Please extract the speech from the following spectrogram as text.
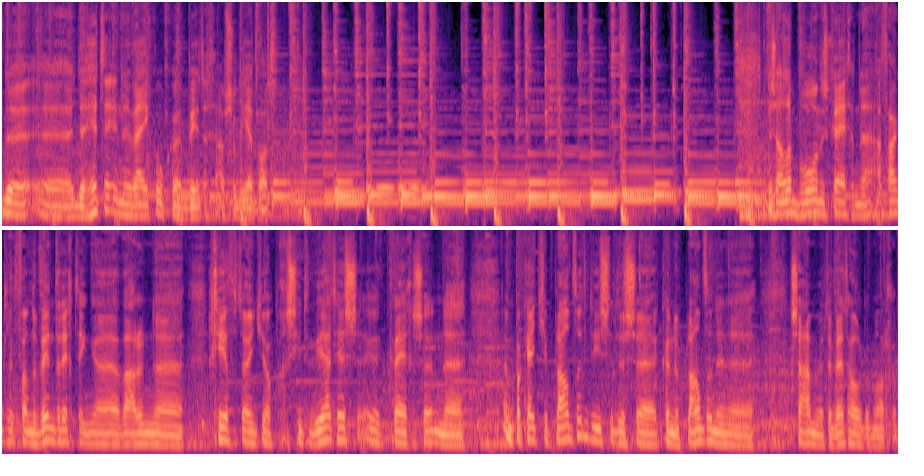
de, de hitte in de wijk ook beter geabsorbeerd wordt. Dus alle bewoners krijgen eh, afhankelijk van de windrichting eh, waar hun eh geveltuintje op gesitueerd is, eh, krijgen ze een, eh, een pakketje planten die ze dus eh, kunnen planten in, eh, samen met de wethouder morgen.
